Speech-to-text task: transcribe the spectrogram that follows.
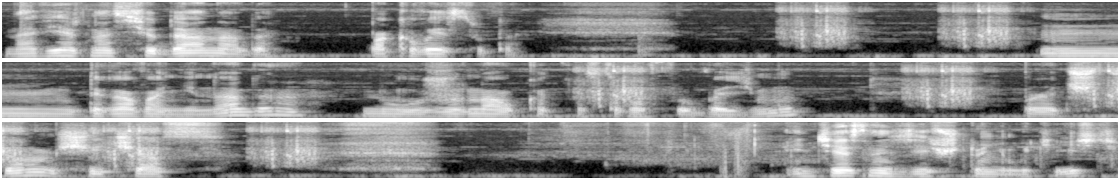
Наверное, сюда надо. По квесту-то. Дрова не надо. Ну, журнал катастрофы возьму. Прочтем сейчас Интересно, здесь что-нибудь есть?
